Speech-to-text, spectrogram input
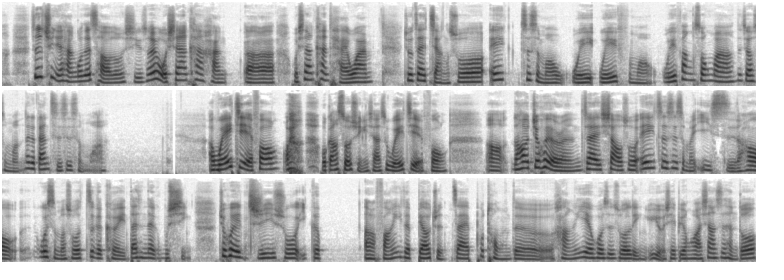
这是去年韩国在炒的东西，所以我现在看韩呃，我现在看台湾就在讲说，诶，这什么微微什么微放松吗？那叫什么？那个单词是什么啊？啊，微解封，我 我刚搜寻一下是微解封，啊、然后就会有人在笑说，诶，这是什么意思？然后为什么说这个可以，但是那个不行？就会质疑说，一个啊、防疫的标准在不同的行业或是说领域有些变化，像是很多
